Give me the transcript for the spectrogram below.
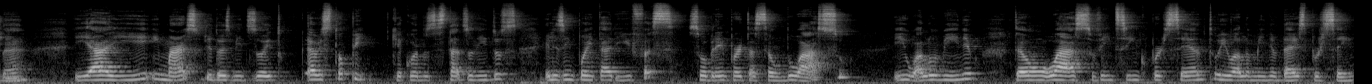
né? E aí, em março de 2018 é o estopim, que é quando os Estados Unidos eles impõem tarifas sobre a importação do aço e o alumínio. Então, o aço 25% e o alumínio 10%.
